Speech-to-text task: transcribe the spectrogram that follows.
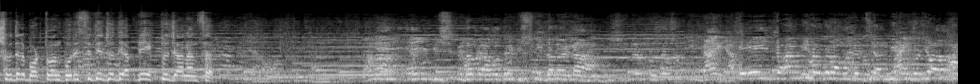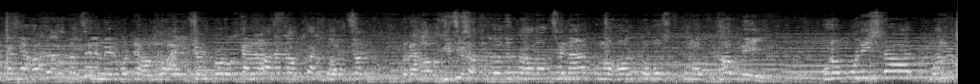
বিশ্ববিদ্যালয়ের বর্তমান পরিস্থিতি যদি আপনি একটু জানান, স্যার। এই- বিশ্ববিদ্যালয় আমাদের বিশ্ববিদ্যালয় না। এই কোনো কোনো মানুষ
